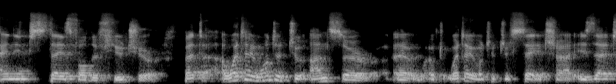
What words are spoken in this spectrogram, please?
And it stays for the future. But what I wanted to answer, uh, what I wanted to say, Cha, is that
